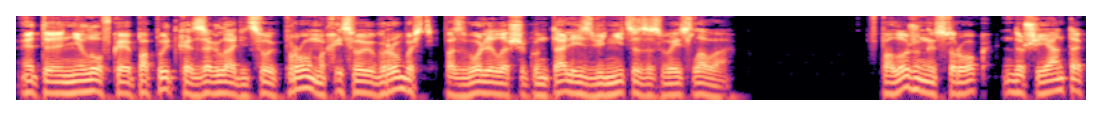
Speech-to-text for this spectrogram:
Эта неловкая попытка загладить свой промах и свою грубость позволила Шикунтале извиниться за свои слова. В положенный срок Душьянта,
